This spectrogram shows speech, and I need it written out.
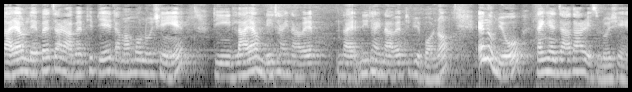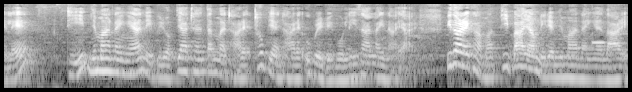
လာရောက်လဲပတ်ကြတာပဲဖြစ်ဖြစ်ဒါမှမဟုတ်လို့ရှိရင်ဒီလာရောက်နေထိုင်တာပဲနေထိုင်တာပဲဖြစ်ဖြစ်ပေါ့နော်အဲ့လိုမျိုးနိုင်ငံသားတွေဆိုလို့ရှိရင်လည်းဒီမြန်မာနိုင်ငံကနေပြီးတော့ပြဋ္ဌာန်းသတ်မှတ်ထားတဲ့ထုတ်ပြန်ထားတဲ့ဥပဒေတွေကိုလေးစားလိုက်နာရတယ်ပြီးတော့တဲ့အခါမှာပြည်ပရောက်နေတဲ့မြန်မာနိုင်ငံသားတွေ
